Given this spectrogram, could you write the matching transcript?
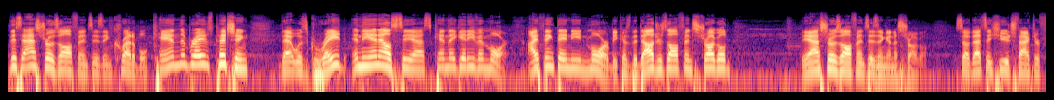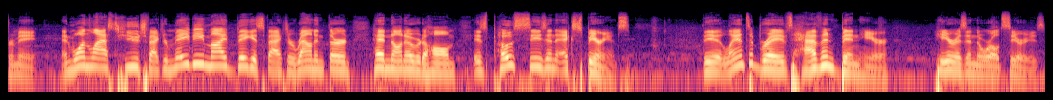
This Astros offense is incredible. Can the Braves pitching that was great in the NLCS, can they get even more? I think they need more because the Dodgers offense struggled. The Astros offense isn't going to struggle. So that's a huge factor for me. And one last huge factor, maybe my biggest factor, round in third, heading on over to home, is postseason experience. The Atlanta Braves haven't been here, here as in the World Series,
